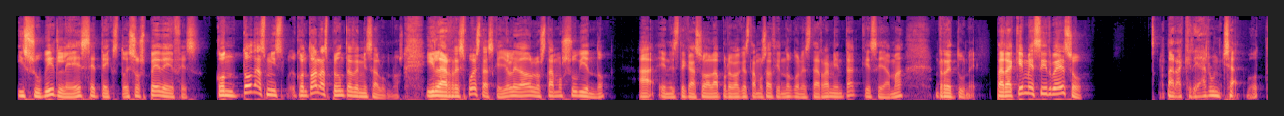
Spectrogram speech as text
y subirle ese texto, esos PDFs con todas, mis, con todas las preguntas de mis alumnos. Y las respuestas que yo le he dado lo estamos subiendo a, en este caso, a la prueba que estamos haciendo con esta herramienta que se llama Retune. ¿Para qué me sirve eso? para crear un chatbot,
